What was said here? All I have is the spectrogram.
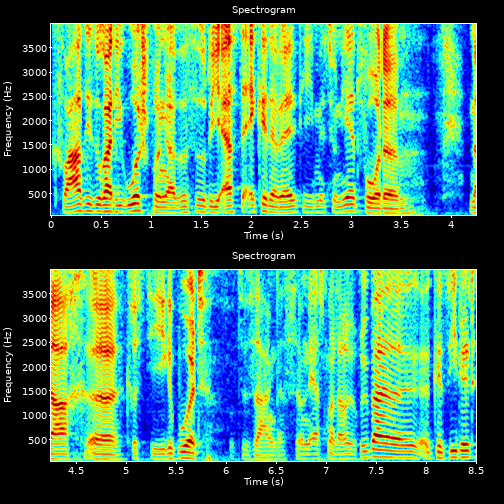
quasi sogar die Ursprünge. Also es ist so die erste Ecke der Welt, die missioniert wurde nach äh, Christi Geburt sozusagen. Das ist dann erstmal darüber äh, gesiedelt.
